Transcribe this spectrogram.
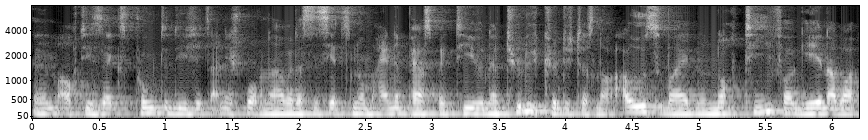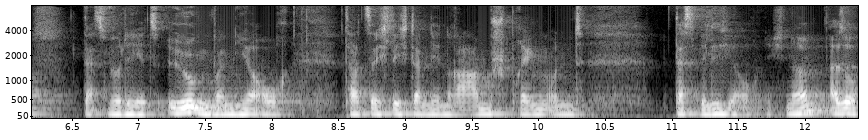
Ähm, auch die sechs Punkte, die ich jetzt angesprochen habe, das ist jetzt nur meine Perspektive. Natürlich könnte ich das noch ausweiten und noch tiefer gehen, aber das würde jetzt irgendwann hier auch tatsächlich dann den Rahmen sprengen und das will ich ja auch nicht. Ne? Also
